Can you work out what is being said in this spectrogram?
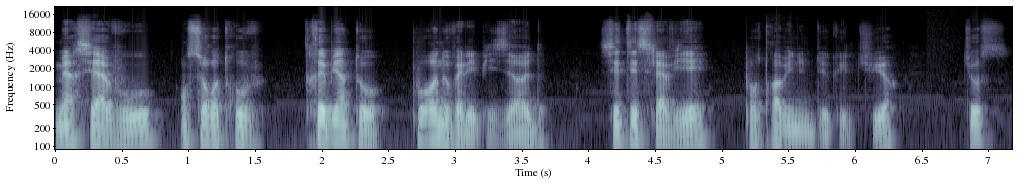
Merci à vous, on se retrouve très bientôt pour un nouvel épisode. C'était Slavier pour 3 minutes de culture. Tchuss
